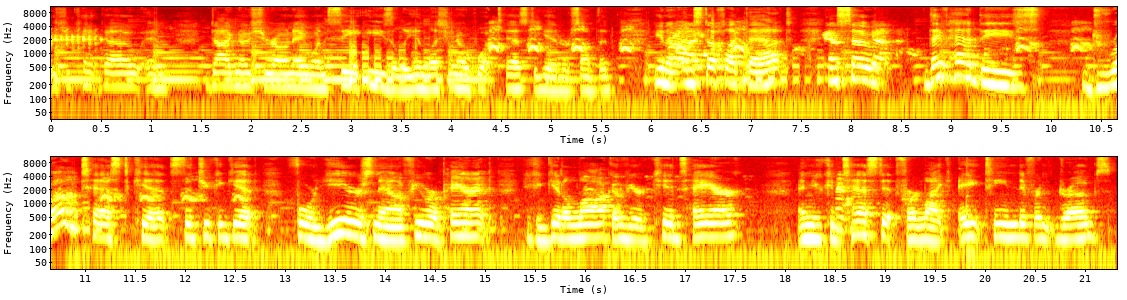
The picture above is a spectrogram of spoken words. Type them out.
Is you can't go and diagnose your own A1C easily unless you know what test to get or something, you know, and stuff like that. And so they've had these drug test kits that you could get for years now. If you were a parent, you could get a lock of your kid's hair and you could Mm-hmm. test it for like 18 different drugs.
